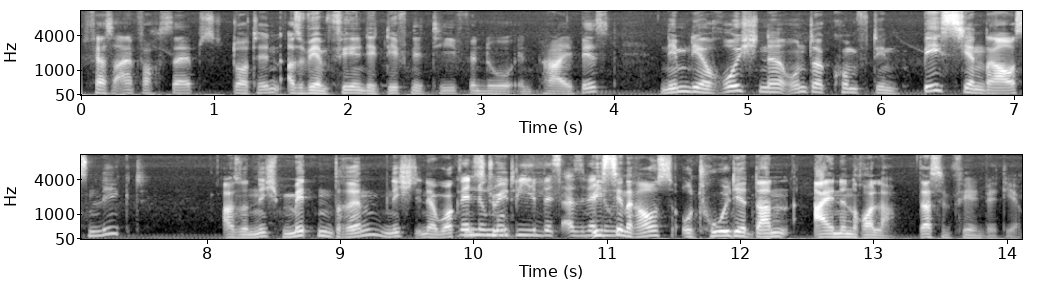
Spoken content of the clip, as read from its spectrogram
Du fährst einfach selbst dorthin. Also wir empfehlen dir definitiv, wenn du in Pai bist, nimm dir ruhig eine Unterkunft, die ein bisschen draußen liegt. Also nicht mittendrin, nicht in der Walking Wenn du Street. mobil bist, also wenn bisschen du raus und hol dir dann einen Roller. Das empfehlen wir dir.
